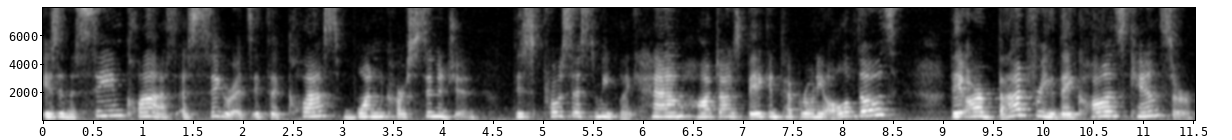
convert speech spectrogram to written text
is in the same class as cigarettes. It's a class one carcinogen. This processed meat, like ham, hot dogs, bacon, pepperoni, all of those, they are bad for you. They cause cancer.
